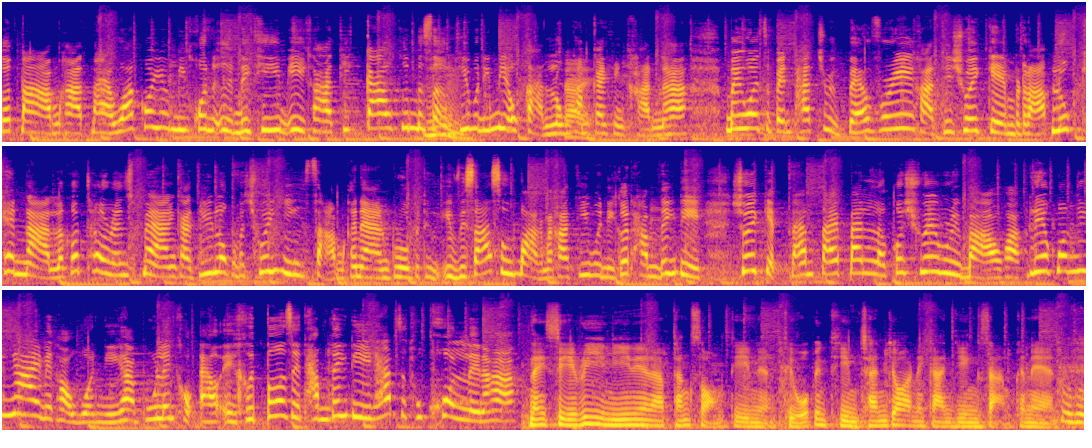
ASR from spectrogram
ก็ตามค่ะ แต่ว่าก็ยังมีคนอื่นในทีมอีกค่ะ ที่ก้าวขึ้นมาเสริมอืมที่วันนี้มีโอกาสลงใช่ทำการแข่งขันนะคะไม่ว่าจะเป็นแพทริกเบลฟรีค่ะที่ช่วยเกมรับลุคเคนนานแล้วก็เทอร์เรนซ์แมนค่ะที่ลงมาช่วยยิง 3 คะแนนรวมไปถึงอีวิซ่าซูบักนะคะที่วันนี้ก็ทำได้ดีช่วยเก็บแต้มใต้แป้นแล้วก็ช่วยรีบาวด์ค่ะ เรียกว่าง่ายๆเลยค่ะ วันนี้ค่ะ ผู้เล่นของ LA Clippers จะทำได้ดีแทบจะทุกคนเลยนะคะ ในซีรีส์นี้เนี่ยนะครับทั้ง2 ทีมเนี่ยถือว่าเป็นทีมชั้นยอดในการยิง 3 คะแนนอือฮึ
